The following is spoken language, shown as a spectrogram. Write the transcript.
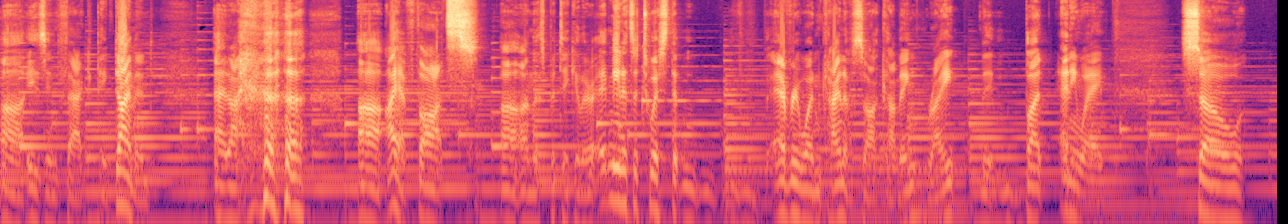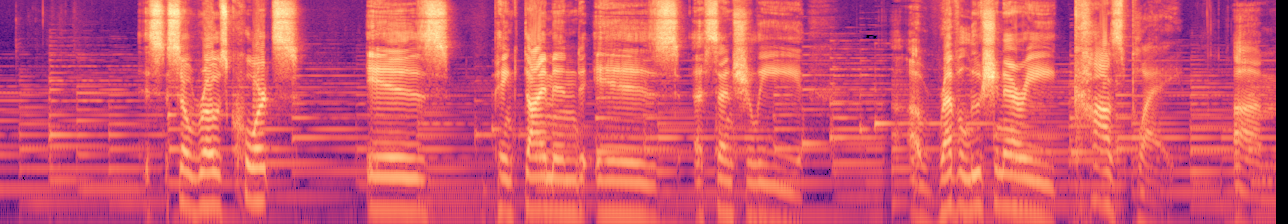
uh, is in fact Pink Diamond, and I uh, I have thoughts uh, on this particular. I mean, it's a twist that everyone kind of saw coming, right? But anyway, so so Rose Quartz is Pink Diamond is essentially a revolutionary cosplay. Um,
